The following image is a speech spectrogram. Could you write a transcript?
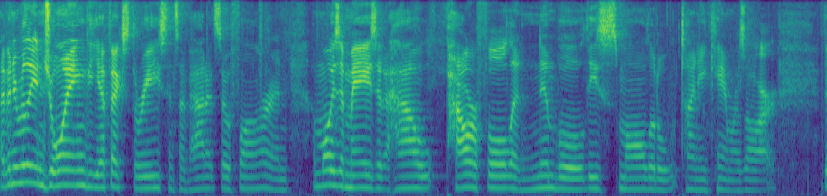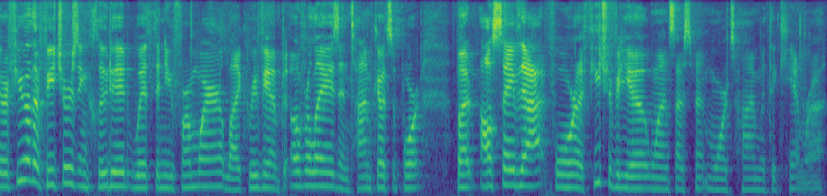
I've been really enjoying the FX3 since I've had it so far, and I'm always amazed at how powerful and nimble these small little tiny cameras are. There are a few other features included with the new firmware, like revamped overlays and timecode support, but I'll save that for a future video once I've spent more time with the camera.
